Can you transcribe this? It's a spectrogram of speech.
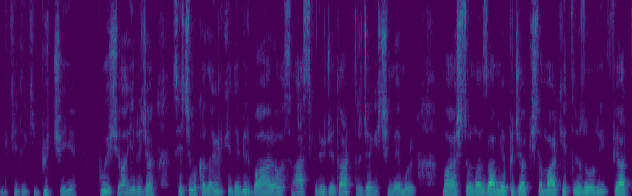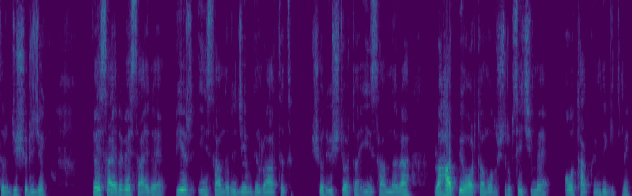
ülkedeki bütçeyi bu işe ayıracak. Seçime kadar ülkede bir bahar havası. Asgari ücreti arttıracak, işçi memur maaşlarına zam yapacak, işte marketleri zorlayıp fiyatları düşürecek vesaire vesaire. Bir insanların cebini rahatlatıp şöyle 3-4 ay insanlara rahat bir ortam oluşturup seçime o takvimde gitmek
